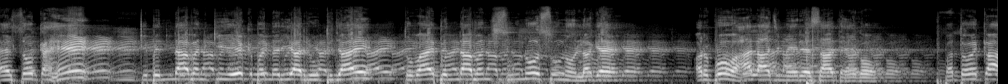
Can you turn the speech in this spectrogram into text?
ऐसो कहें कि वृंदावन की एक बंदरिया रूठ जाए तो वह वृंदावन सुनो सुनो लगे। और वो हाल आज मेरे साथ है गो। पतो है का?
